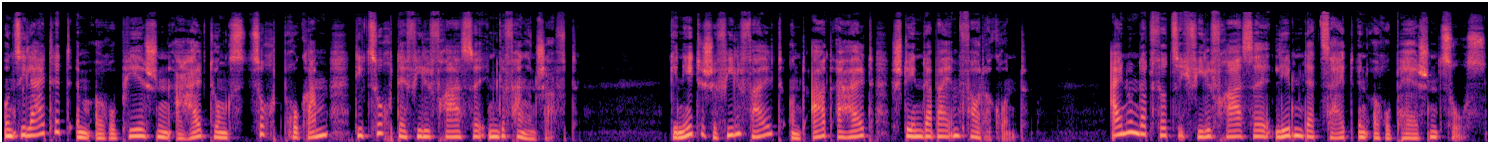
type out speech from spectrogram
und sie leitet im europäischen Erhaltungszuchtprogramm die Zucht der Vielfraße in Gefangenschaft. Genetische Vielfalt und Arterhalt stehen dabei im Vordergrund. 140 Vielfraße leben derzeit in europäischen Zoos.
